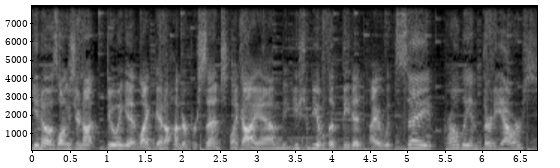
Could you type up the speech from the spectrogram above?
you know as long as you're not doing it like at 100% like I am, you should be able to beat it. I would say probably in 30 hours,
